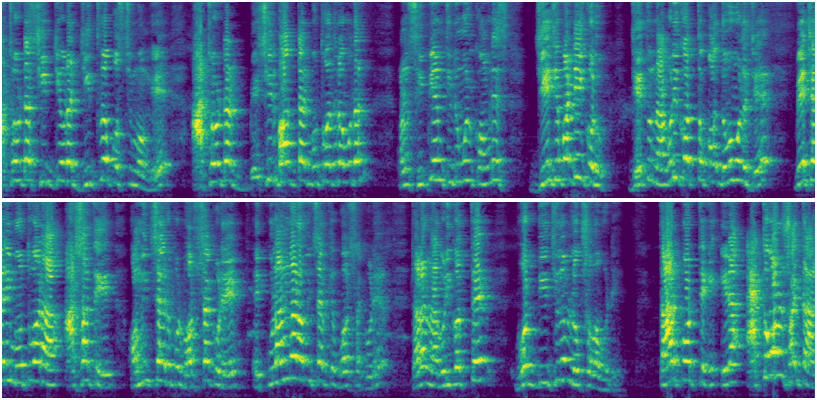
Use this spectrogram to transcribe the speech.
আঠেরোটা সিট যে ওরা জিতলো পশ্চিমবঙ্গে, আঠেরোটার বেশিরভাগটার মতুয়াদের অবদান। কারণ সিপিএম, তৃণমূল, কংগ্রেস যে যে পার্টিই করুক, যেহেতু নাগরিকত্ব দেবো বলেছে, বেচারি মতুয়ারা আশাতে অমিত শাহের উপর ভরসা করে, এই কুলাঙ্গার অমিত শাহকে ভরসা করে, তারা নাগরিকত্বের ভোট দিয়েছিল লোকসভা ভোটে। তারপর থেকে এরা এত বড় শয়তান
